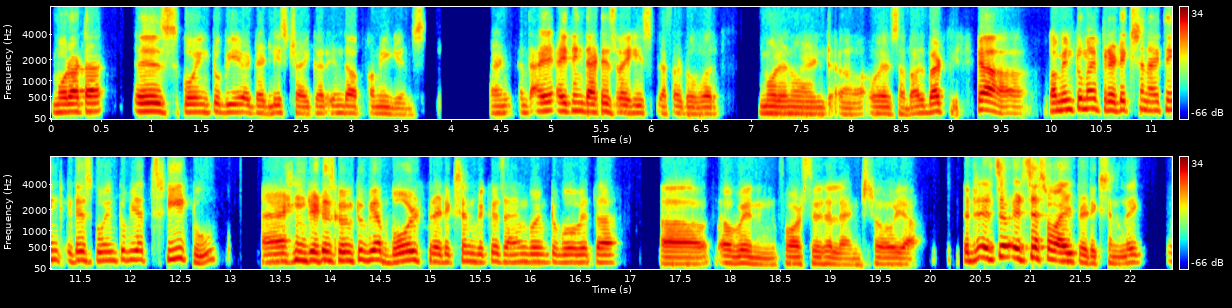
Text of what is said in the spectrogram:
morata is going to be a deadly striker in the upcoming games and, and I, I think that is why he's preferred over Moreno and uh, Oyarzabal. But yeah, coming to my prediction, I think it is going to be a 3 2, and it is going to be a bold prediction because I am going to go with a uh, a win for Switzerland. So yeah, it, it's a, it's just a wild prediction. Like b-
